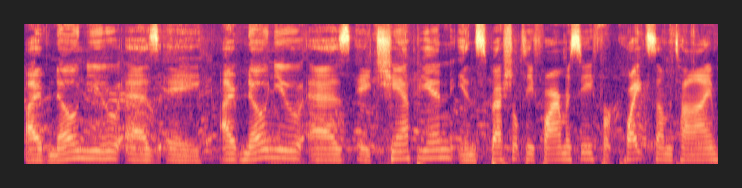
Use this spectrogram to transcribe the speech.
I've known you as a I've known you as a champion in specialty pharmacy for quite some time,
